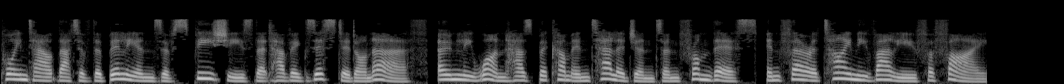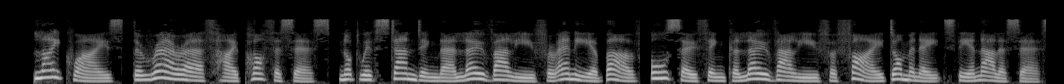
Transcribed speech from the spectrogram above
point out that of the billions of species that have existed on Earth, only one has become intelligent and from this, infer a tiny value for phi. Likewise, the rare Earth hypothesis, notwithstanding their low value for any above, also think a low value for phi dominates the analysis.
